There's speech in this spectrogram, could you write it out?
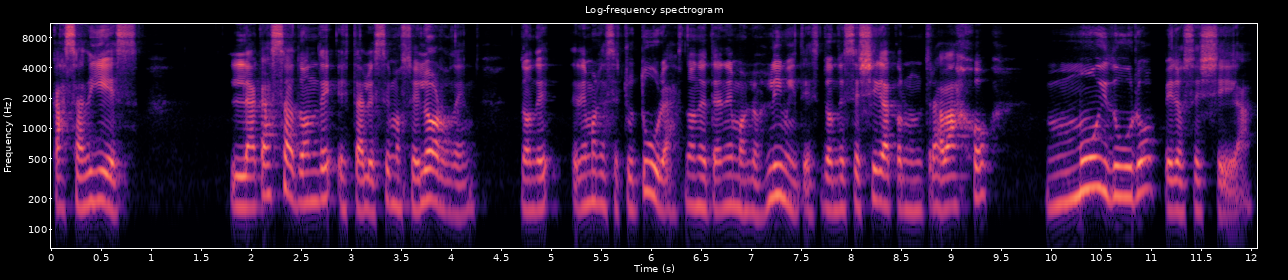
casa 10, la casa donde establecemos el orden, donde tenemos las estructuras, donde tenemos los límites, donde se llega con un trabajo muy duro, pero se llega.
